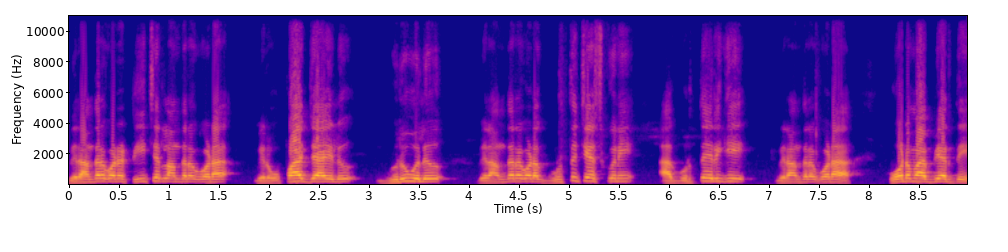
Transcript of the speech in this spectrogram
వీరందరూ కూడా టీచర్లు అందరూ కూడా మీరు ఉపాధ్యాయులు గురువులు వీరందరూ కూడా గుర్తు చేసుకుని ఆ గుర్తు ఎరిగి వీరందరూ కూడా కూటమి అభ్యర్థి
